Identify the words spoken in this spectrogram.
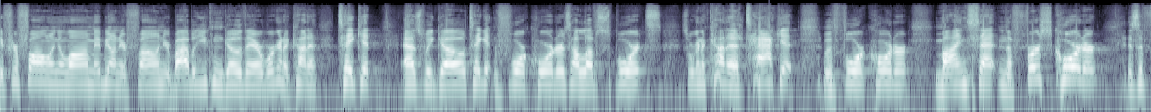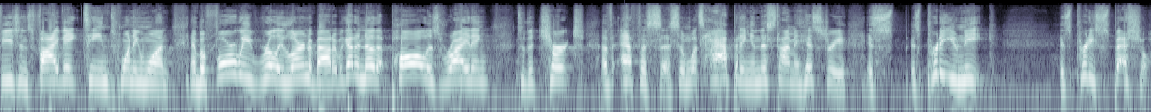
If you're following along, maybe on your phone, your Bible, you can go there. We're going to kind of take it as we go, take it in four quarters. I love sports, so we're going to kind of attack it with four quarter mindset. And the first quarter is Ephesians 5 18, 21. And before we really learn about it, we got to know that Paul is writing to the church of Ephesus. And what's happening in this time of history is, is pretty unique, it's pretty special.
